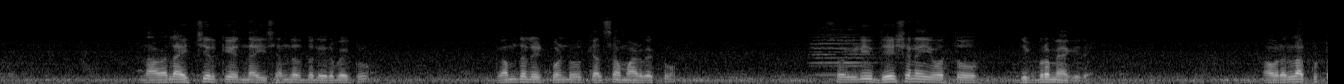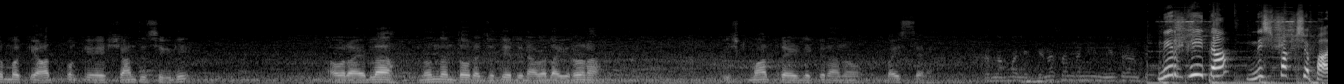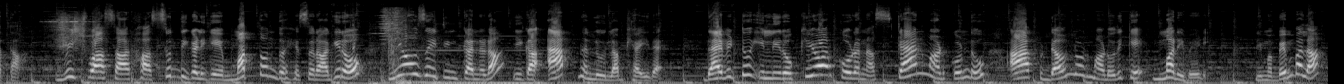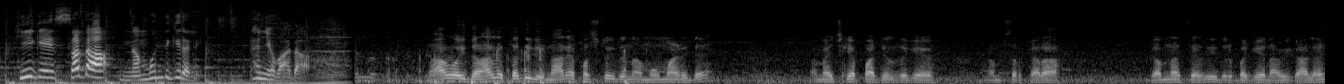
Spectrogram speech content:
ನಾವೆಲ್ಲ ಎಚ್ಚರಿಕೆಯಿಂದ ಈ ಸಂದರ್ಭದಲ್ಲಿ ಇರಬೇಕು. ಗಮನದಲ್ಲಿಟ್ಕೊಂಡು ಕೆಲಸ ಮಾಡಬೇಕು. ಸೊ ಇಡೀ ದೇಶನೇ ಇವತ್ತು ದಿಗ್ಭ್ರಮೆ ಆಗಿದೆ. ಅವರೆಲ್ಲ ಕುಟುಂಬಕ್ಕೆ, ಆತ್ಮಕ್ಕೆ ಶಾಂತಿ ಸಿಗಲಿ. ಅವರ ಎಲ್ಲ ನೊಂದಂಥವರ ಜೊತೆಯಲ್ಲಿ ನಾವೆಲ್ಲ ಇರೋಣ. ಇಷ್ಟು ಮಾತ್ರ ಹೇಳಲಿಕ್ಕೆ ನಾನು ಬಯಸ್ತೇನೆ. ನಿರ್ಭೀತ ನಿಷ್ಪಕ್ಷಪಾತ. ವಿಶ್ವಾಸಾರ್ಹ ಸುದ್ದಿಗಳಿಗೆ ಮತ್ತೊಂದು ಹೆಸರಾಗಿರೋ ನ್ಯೂಸ್ ಏಟಿನ್ ಕನ್ನಡ ಈಗ ಆಪ್ನಲ್ಲೂ ಲಭ್ಯ ಇದೆ. ದಯವಿಟ್ಟು ಇಲ್ಲಿರೋ ಕ್ಯೂ ಆರ್ ಕೋಡ್ ಅನ್ನ ಸ್ಕ್ಯಾನ್ ಮಾಡಿಕೊಂಡು ಆಪ್ ಡೌನ್ಲೋಡ್ ಮಾಡೋದಕ್ಕೆ ಮರಿಬೇಡಿ. ನಿಮ್ಮ ಬೆಂಬಲ ಹೀಗೆ ಸದಾ ನಮ್ಮೊಂದಿಗಿರಲಿ. ಧನ್ಯವಾದ. ನಾವು ಇದನ್ನಾಗಲೇ ತಂದಿದ್ದೀವಿ. ನಾನೇ ಫಸ್ಟ್ ಇದನ್ನ ಮೂವ್ ಮಾಡಿದ್ದೆ. ನಮ್ಮ ಎಚ್ ಕೆ ಪಾಟೀಲ್ರಿಗೆ ನಮ್ಮ ಸರ್ಕಾರ ಗಮನ ಸೆಳೆದು ಇದ್ರ ಬಗ್ಗೆ ನಾವೀಗಾಗಲೇ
